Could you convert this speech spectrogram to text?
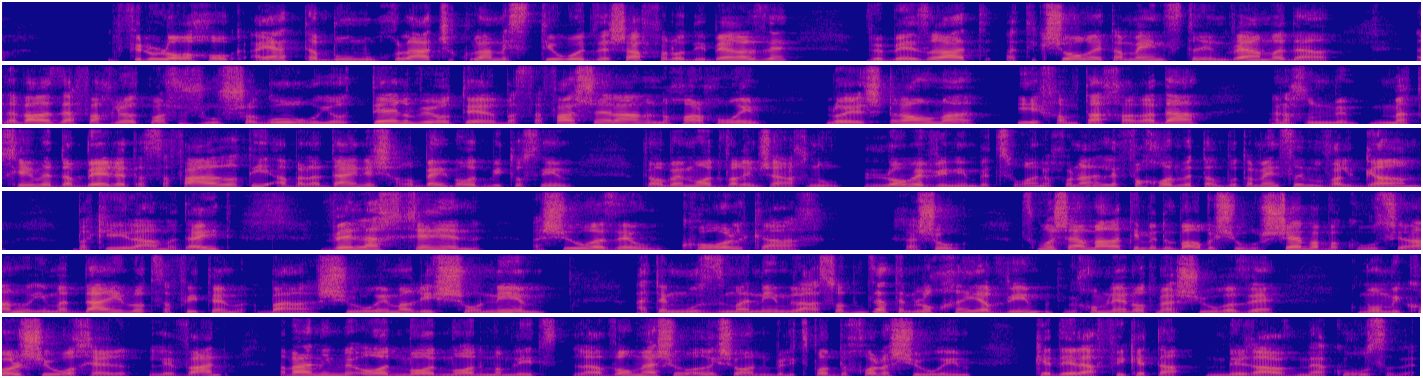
אפילו לא רחוק, היה טאבו מוחלט שכולם הסתירו את זה, שאף אחד לא דיבר על זה, ובעזרת התקשורת, המיינסטרים והמדע, הדבר הזה הפך להיות משהו שהוא שגור יותר ויותר בשפה שלנו, נכון? אנחנו אומרים, לא יש טראומה, היא חמתה חרדה, אנחנו מתחילים לדבר את השפה הזאת, אבל עדיין יש הרבה מאוד מיתוסים והרבה מאוד דברים שאנחנו לא מבינים בצורה נכונה, לפחות בתרבות המיינסטרים, אבל גם בקהילה המדעית, ולכן השיעור הזה הוא כל כך חשוב. אז כמו שאמרתי, מדובר בשיעור 7 בקורס שלנו, אם עדיין לא צפיתם בשיעורים הראשונים, אתם מוזמנים לעשות את זה, אתם לא חייבים, אתם יכולים ליהנות מהשיעור הזה כמו מכל שיעור אחר לבד, אבל אני מאוד מאוד מאוד ממליץ לעבור מהשיעור הראשון ולצפות בכל השיעורים כדי להפיק את המרב מהקורס הזה.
